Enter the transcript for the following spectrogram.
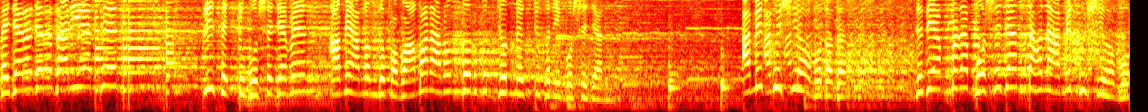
তাই যারা যারা দাঁড়িয়ে আছেন প্লিজ একটু বসে যাবেন। আমি আনন্দ পাবো। আমার আনন্দর জন্য একটুখানি বসে যান। আমি খুশি হব, দাদা। যদি আপনারা বসে যান, তাহলে আমি খুশি হব।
